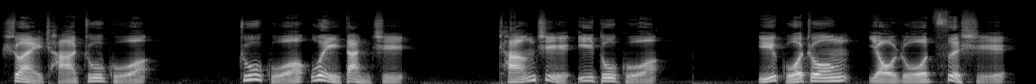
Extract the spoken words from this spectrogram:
率察诸国，诸国未惮之。常治一都国，于国中。有如刺史，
